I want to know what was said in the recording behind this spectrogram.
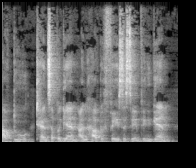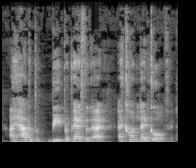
have to tense up again, I'll have to face the same thing again. I have to be prepared for that. I can't let go of it.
